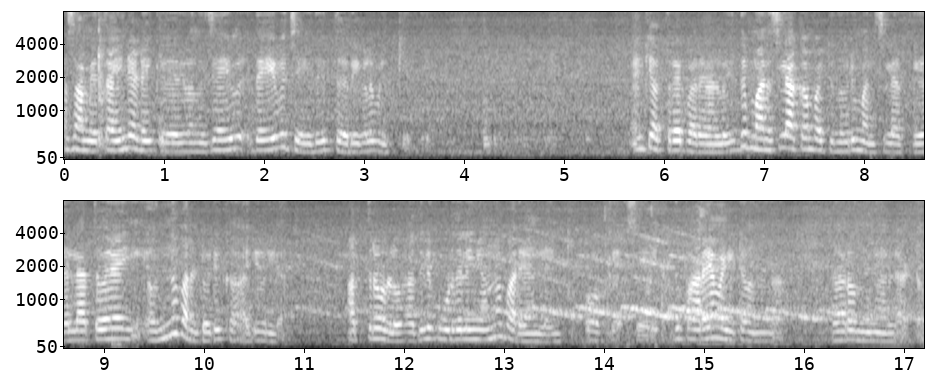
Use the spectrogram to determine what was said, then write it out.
ആ സമയത്ത് അതിന്റെ ഇടയിൽ കയറി വന്ന് ജൈവ് ദയവ് ചെയ്ത് തെറികൾ വിളിക്കരുത്. എനിക്ക് അത്രേ പറയാനുള്ളൂ. ഇത് മനസ്സിലാക്കാൻ പറ്റുന്നവർ മനസ്സിലാക്കുക. അല്ലാത്തവരെ ഒന്നും പറഞ്ഞിട്ട് ഒരു കാര്യമില്ല അത്രേ ഉള്ളൂ. അതിൽ കൂടുതൽ ഇനി ഒന്നും പറയാനില്ല എനിക്ക്. ഓക്കെ ശരി. ഇത് പറയാൻ വേണ്ടിയിട്ട് വന്നതാണ് വേറെ ഒന്നിനും അല്ല കേട്ടോ.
